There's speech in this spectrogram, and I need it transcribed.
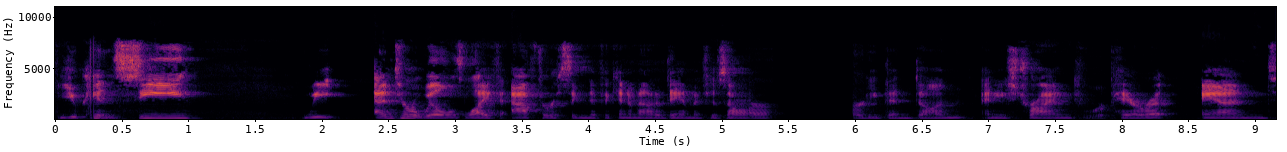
You can see we enter Will's life after a significant amount of damage has already been done, and he's trying to repair it. And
